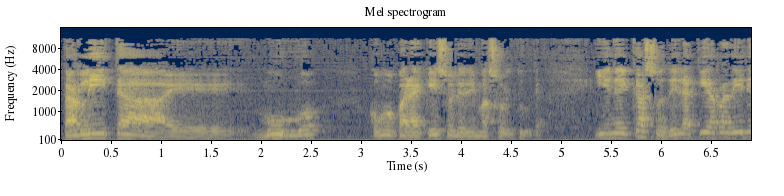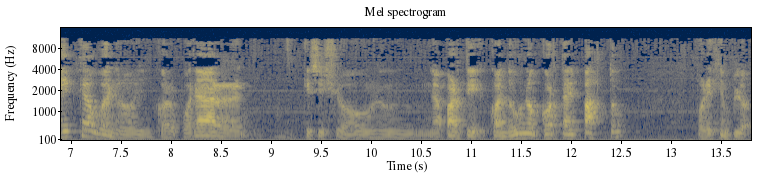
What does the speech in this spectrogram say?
Perlita, musgo, como para que eso le dé más soltura. Y en el caso de la tierra directa, bueno, incorporar, qué sé yo, un- una parte, cuando uno corta el pasto, por ejemplo,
